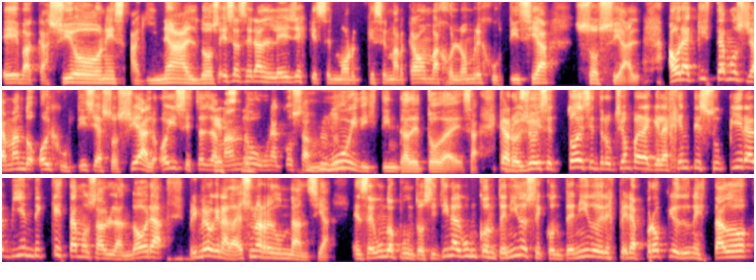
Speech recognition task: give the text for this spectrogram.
eh, vacaciones, aguinaldos. Esas eran leyes que se, que se enmarcaban bajo el nombre justicia social. Ahora, ¿qué estamos llamando hoy justicia social? Hoy se está llamando una cosa muy distinta de toda esa. Claro, yo hice toda esa introducción para que la gente supiera bien de qué estamos hablando. Ahora, primero que nada, es una redundancia. En segundo punto, si tiene algún contenido ese contenido era propio de un estado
